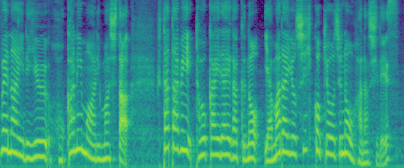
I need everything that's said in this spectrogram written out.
べない理由他にもありました再び東海大学の山田義彦教授のお話です。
